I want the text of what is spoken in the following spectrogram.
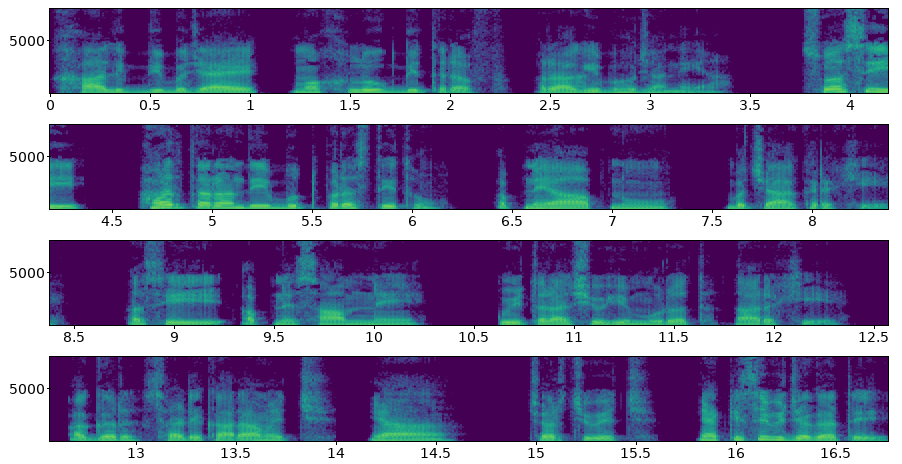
ਖਾਲਿਕ ਦੀ ਬਜਾਏ ਮਖਲੂਕ ਦੀ ਤਰਫ ਰਾਗਿਬ ਹੋ ਜਾਂਦੇ ਆ ਸੋ ਅਸੀਂ ਹਰ ਤਰ੍ਹਾਂ ਦੀ ਬੁੱਤ ਪ੍ਰਸਤੀ ਤੋਂ ਆਪਣੇ ਆਪ ਨੂੰ ਬਚਾ ਕੇ ਰੱਖੀਏ। ਅਸੀਂ ਆਪਣੇ ਸਾਹਮਣੇ ਕੋਈ ਤਰਾਸ਼ੀ ਹੋਈ ਮੂਰਤ ਨਾ ਰੱਖੀਏ। ਅਗਰ ਸਾਡੇ ਘਰਾਂ ਵਿੱਚ ਜਾਂ ਚਰਚ ਵਿੱਚ ਜਾਂ ਕਿਸੇ ਵੀ ਜਗ੍ਹਾ ਤੇ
